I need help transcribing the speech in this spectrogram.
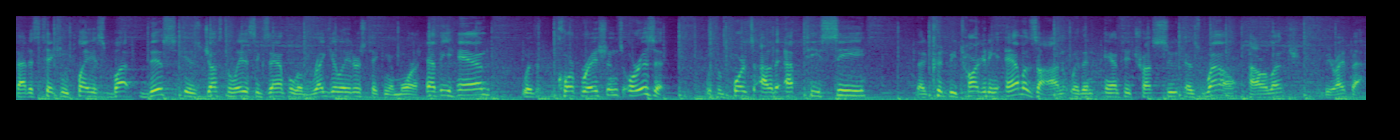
that is taking place. But this is just the latest example of regulators taking a more heavy hand with corporations, or is it? With reports out of the FTC that could be targeting Amazon with an antitrust suit as well. Power Lunch, we'll be right back.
